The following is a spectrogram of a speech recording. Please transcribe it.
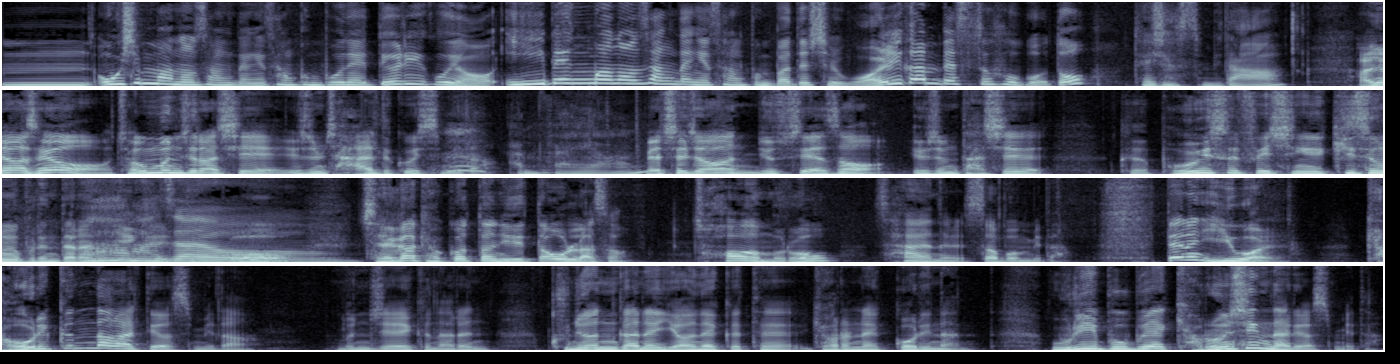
음, 50만 원 상당의 상품 보내드리고요. 200만 원 상당의 상품 받으실 월간 베스트 후보도 되셨습니다. 안녕하세요. 정문지라 씨. 요즘 잘 듣고 있습니다. 감사해요. 며칠 전 뉴스에서 요즘 다시 그 보이스 피싱이 기승을 부린다는 아, 얘기를 맞아요. 듣고 제가 겪었던 일이 떠올라서 처음으로 사연을 써봅니다. 때는 2월 겨울이 끝나갈 때였습니다. 문제의 그날은 9년간의 연애 끝에 결혼에 골인한 우리 부부의 결혼식 날이었습니다.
